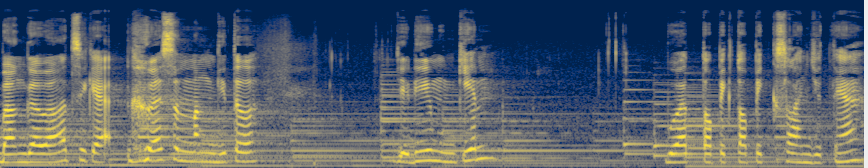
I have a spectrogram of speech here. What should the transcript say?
bangga banget sih kayak gue seneng gitu. Jadi mungkin buat topik-topik selanjutnya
